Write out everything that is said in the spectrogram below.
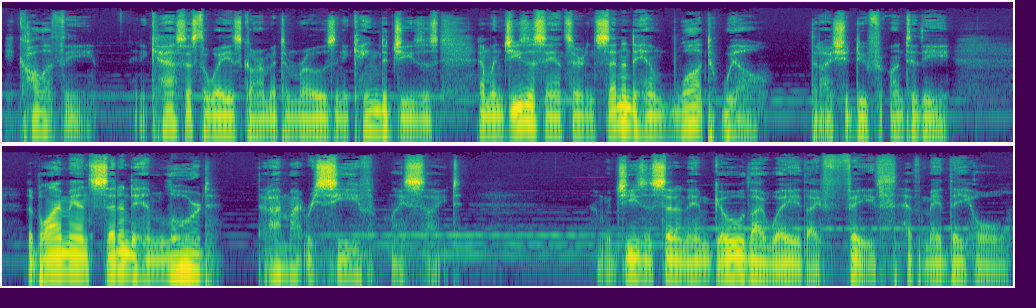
he calleth thee. And he casteth away his garment and rose, and he came to Jesus. And when Jesus answered and said unto him, What will that I should do for, unto thee? The blind man said unto him, Lord, that I might receive my sight. And when Jesus said unto him, Go thy way, thy faith hath made thee whole.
